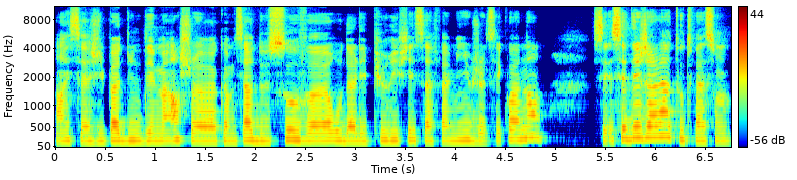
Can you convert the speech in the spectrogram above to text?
hein. Il s'agit pas d'une démarche, comme ça de sauveur ou d'aller purifier sa famille ou je ne sais quoi, non. C'est c'est déjà là, de toute façon.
